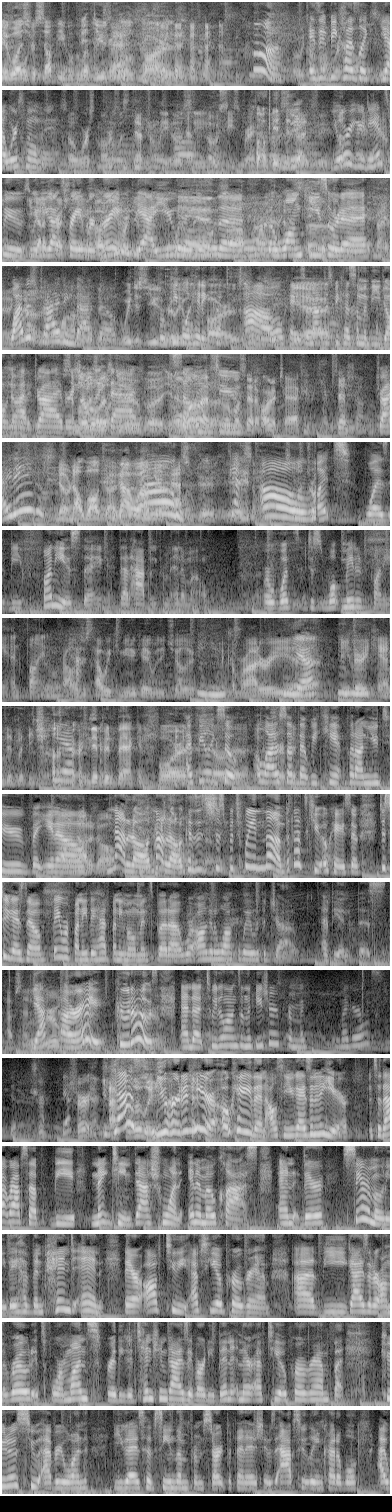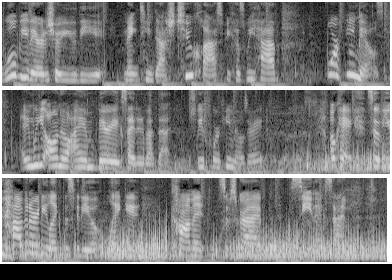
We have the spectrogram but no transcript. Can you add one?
It was for some people who left Used old cars. Huh? Is it because like, yeah, worst moment? So worst moment was definitely OC. OC spray. Oh, yeah, your your dance moves when you got sprayed were taste. Oh, you great. Yeah, you it was the the wonky sort of. Why was driving bad though? We just use Were people old hitting cars. Oh, okay. So not just because some of you don't know how to drive or Some anything of like us that. do, but, you. Some Almost, do. almost had a heart attack. Tim. Driving? No, not while driving. Not while Oh. You're a passenger. Yeah, Yeah. someone- Oh, what was the funniest thing that happened from NMO? Or what's just what made it funny and fun? Probably just how we communicated with each other, Mm-hmm. the camaraderie, and, Yeah. uh, being very candid with each other. Yeah. Nipping back and forth. I feel like you so the- a lot of stuff that we can't put on YouTube, but you know, not at all. not at all, not at all, because it's just between them. But that's cute. Okay, so just so you guys know, they were funny, they had funny moments, but uh, we're all gonna walk away with a job at the end of this. Absolutely. Yeah. True. All right. Kudos. And uh, tweet alongs in the future from my, my girls. Sure. Yeah. Sure. Yes, you heard it here. Okay, then I'll see you guys in a year. And so that wraps up the 19 1 NMO class and their ceremony. They have been pinned in. They are off to the FTO program. Uh, the guys that are on the road, it's four months. For the detention guys, they've already been in their FTO program. But kudos to everyone. You guys have seen them from start to finish. It was absolutely incredible. I will be there to show you the 19 2 class because we have four females. And we all know I am very excited about that. We have four females, right? Okay, so if you haven't already liked this video, like it, comment, subscribe. See you next time.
